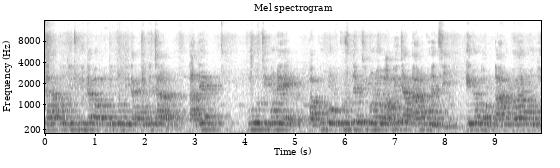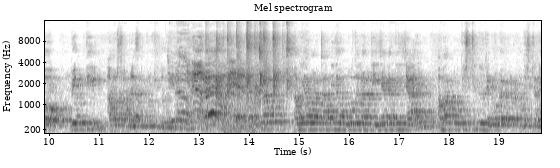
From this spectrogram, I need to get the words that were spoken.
যারা প্রতিযোগিতা বা প্রতিদ্বন্দ্বিতা করতে চান তাদের পুরো জীবনে বা পূর্বপুরুষদের জীবনেও আমি যা দান করেছি এইরকম দান করার মতো ব্যক্তি আমার সামনে আজকে প্রতিদ্বন্দ্বিতা আমি আমার চাঁদিনা উপজেলার যেই জায়গাতেই যাই আমার প্রতিষ্ঠিত যে কোনো একটা প্রতিষ্ঠানে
